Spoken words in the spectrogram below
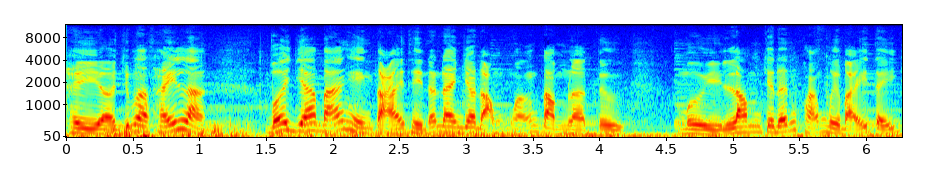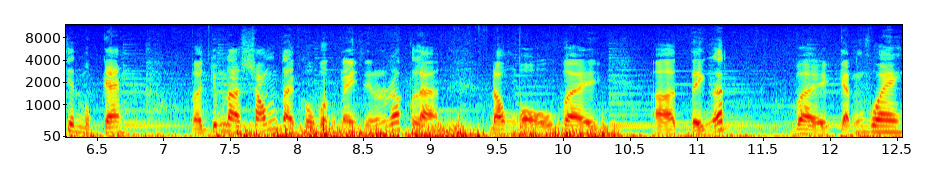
thì uh, chúng ta thấy là với giá bán hiện tại thì nó đang dao động khoảng tầm là từ 15 cho đến khoảng 17 tỷ trên một căn. Và chúng ta sống tại khu vực này thì nó rất là đồng bộ về uh, tiện ích về cảnh quan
